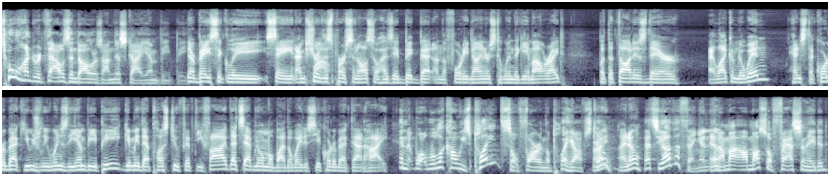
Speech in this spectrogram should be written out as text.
Two hundred thousand dollars on this guy MVP. They're basically saying, I'm sure this person also has a big bet on the 49ers to win the game outright, but the thought is there, I like them to win, Hence, the quarterback usually wins the MVP. Give me that plus 255. That's abnormal, by the way, to see a quarterback that high. And well, well look how he's played so far in the playoffs, too. Right, I know. That's the other thing. And, Yep. and I'm, I'm also fascinated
